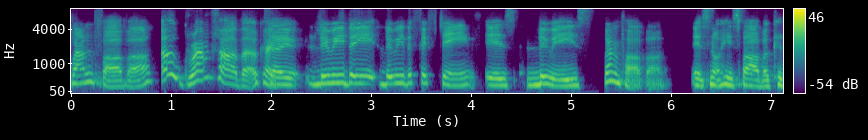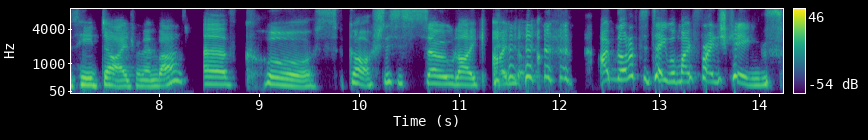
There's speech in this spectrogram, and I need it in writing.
Grandfather. Oh, grandfather. Okay. So Louis the Louis the Fifteenth is Louis's grandfather. It's not his father because he died. Remember? Of course. Gosh, this is so like I'm. Not, I'm not up to date with my French kings.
